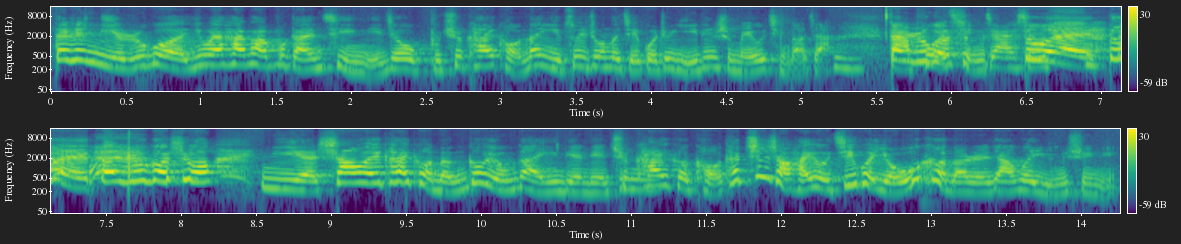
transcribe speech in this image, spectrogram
但是你如果因为害怕不敢请，你就不去开口，那你最终的结果就一定是没有请到假。但如果请假，对对，但如果说你稍微开口能够勇敢一点点去开个口，他至少还有机会，有可能人家会允许你，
